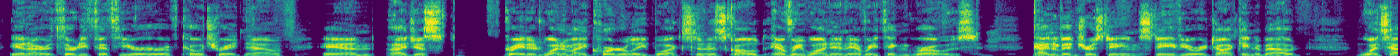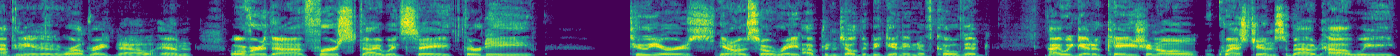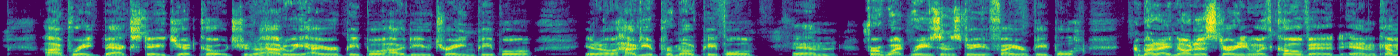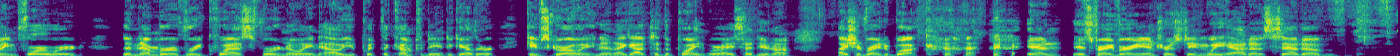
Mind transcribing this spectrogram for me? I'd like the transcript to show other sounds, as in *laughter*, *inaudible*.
in our 35th year of coach right now. And I just created one of my quarterly books and it's called Everyone and Everything Grows. Kind of interesting, Steve, you were talking about what's happening in the world right now. And over the first, I would say, 32 years, you know, so right up until the beginning of COVID, I would get occasional questions about how we operate backstage at Coach. You know, how do we hire people? How do you train people? You know, how do you promote people? And for what reasons do you fire people? But I noticed starting with COVID and coming forward, the number of requests for knowing how you put the company together keeps growing. And I got to the point where I said, you know, I should write a book. *laughs* and it's very, very interesting. We had a set of,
